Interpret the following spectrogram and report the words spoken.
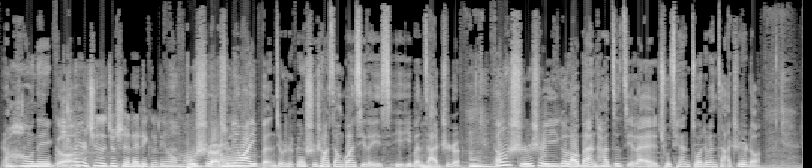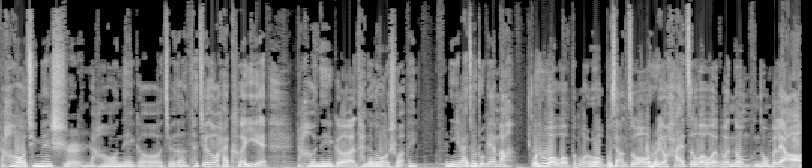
然后那个一开始去的就是《Lady 格调》吗？不是，是另外一本，就是跟时尚相关系的一一一本杂志。嗯，当时是一个老板他自己来出钱做这本杂志的，然后去面试，然后那个觉得他觉得我还可以，然后那个他就跟我说：“哎，你来做主编吧。”我说我我不我说我不想做，我说有孩子我我我弄弄不了，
